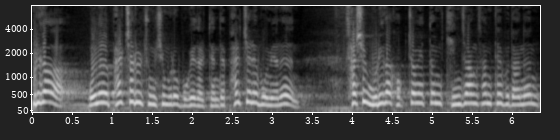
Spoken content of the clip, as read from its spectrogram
우리가 오늘 8절을 중심으로 보게 될 텐데 8절에 보면은 사실 우리가 걱정했던 긴장 상태보다는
